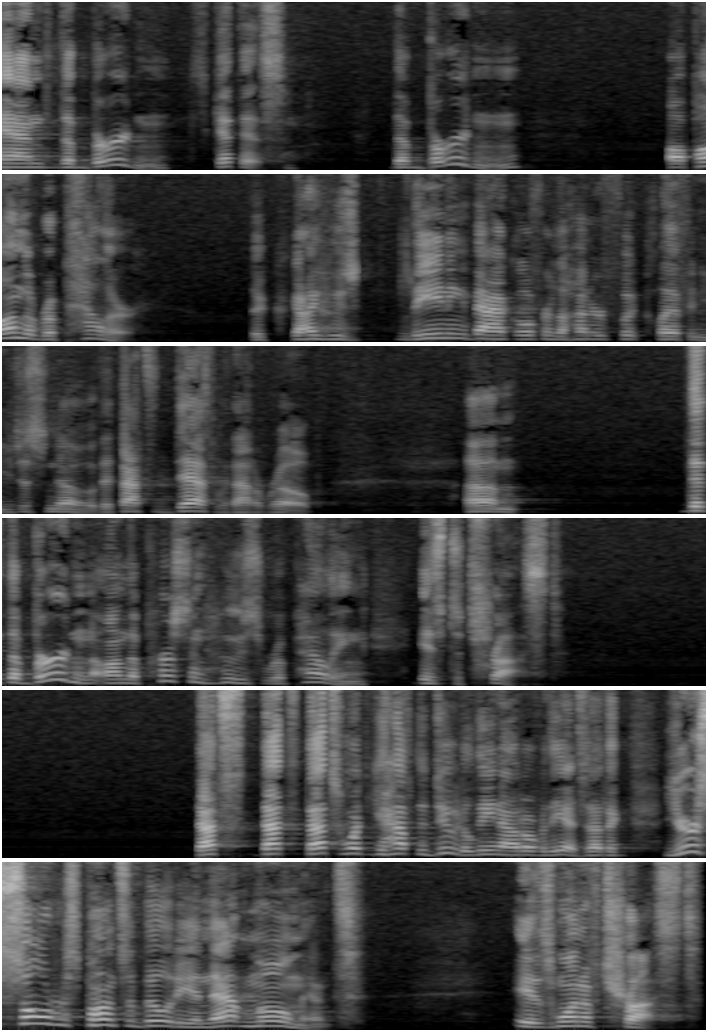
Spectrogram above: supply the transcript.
and the burden, get this, the burden upon the rappeller, the guy who's leaning back over the 100 foot cliff, and you just know that that's death without a rope. Um, that the burden on the person who's rappelling is to trust. That's, that's, that's what you have to do to lean out over the edge. The, your sole responsibility in that moment is one of trust.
